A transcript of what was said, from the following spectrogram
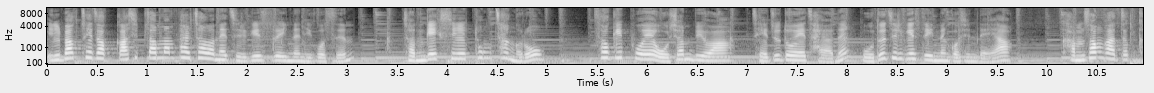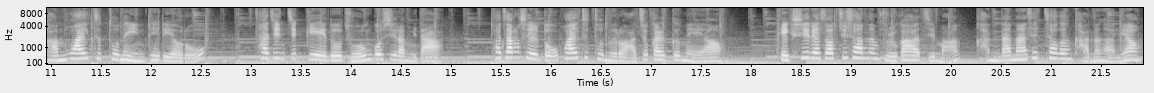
1박 최저가 13만 8천 원에 즐길 수 있는 이곳은 전객실 통창으로 서귀포의 오션뷰와 제주도의 자연을 모두 즐길 수 있는 곳인데요. 감성 가득한 화이트 톤의 인테리어로 사진 찍기에도 좋은 곳이랍니다. 화장실도 화이트 톤으로 아주 깔끔해요. 객실에서 취사는 불가하지만 간단한 세척은 가능하며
